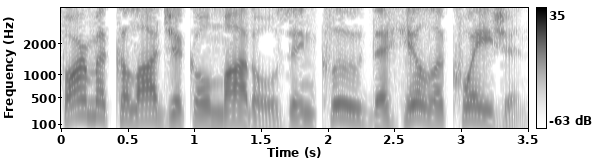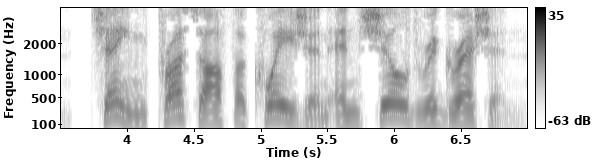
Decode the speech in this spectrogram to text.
Pharmacological models include the Hill equation, Cheng-Prusoff equation and Schild regression.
